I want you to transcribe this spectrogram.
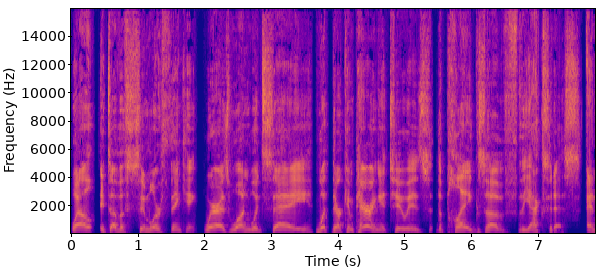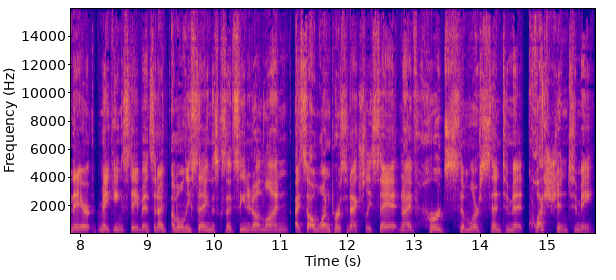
Well, it's of a similar thinking. Whereas one would say what they're comparing it to is the plagues of the Exodus. And they are making statements. And i am only saying this because I've seen it online. I saw one person actually say it, and I've heard similar sentiment questioned to me.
